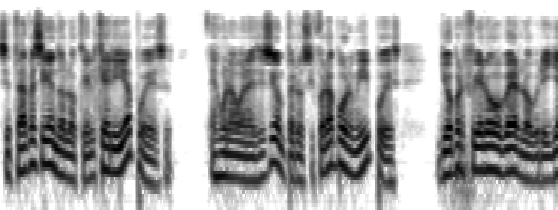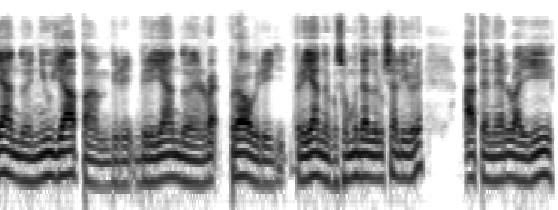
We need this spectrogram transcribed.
Si está recibiendo lo que él quería, pues es una buena decisión. Pero si fuera por mí, pues yo prefiero verlo brillando en New Japan, brillando en Red Pro, brillando en Consejo Mundial de Lucha Libre, a tenerlo allí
